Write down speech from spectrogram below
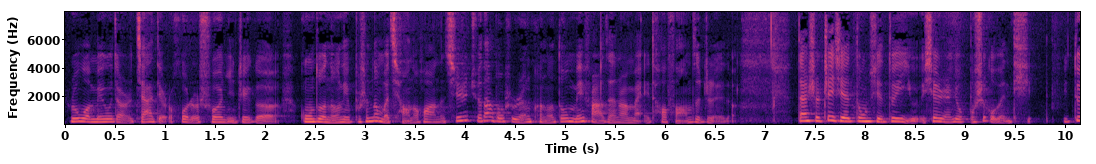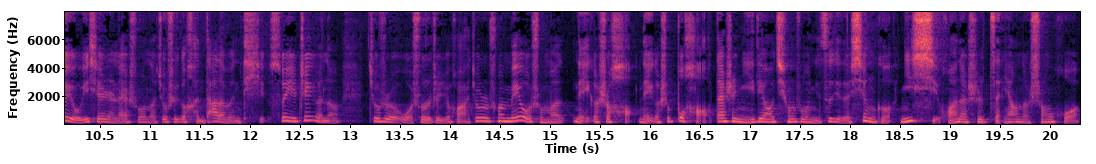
如果没有点家底儿，或者说你这个工作能力不是那么强的话呢，其实绝大多数人可能都没法在那儿买一套房子之类的。但是这些东西对有一些人就不是个问题，对有一些人来说呢，就是一个很大的问题。所以这个呢，就是我说的这句话，就是说没有什么哪个是好，哪个是不好。但是你一定要清楚你自己的性格，你喜欢的是怎样的生活？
